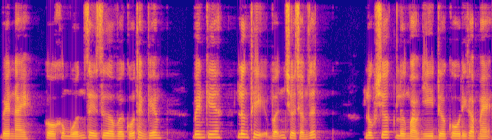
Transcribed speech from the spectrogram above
Bên này, cô không muốn dây dưa với Cố Thành Viêm, bên kia, Lương thị vẫn chưa chấm dứt. Lúc trước Lương Bảo Nhi đưa cô đi gặp mẹ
